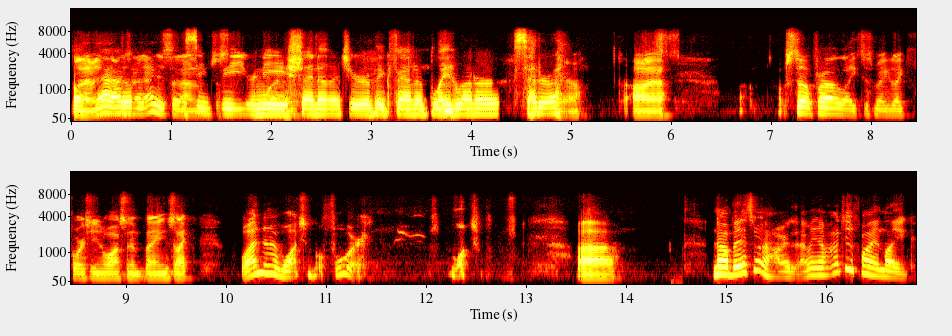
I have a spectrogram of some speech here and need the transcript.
But I mean, I, I, I just said seems to be your niche. I know that you're a big fan of Blade Runner, etc. Yeah. Uh, I'm still probably like just making like forcing you to watch some things. Like, why didn't I watch it before? watch. Uh, no, but it's really hard. I mean, I do find like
